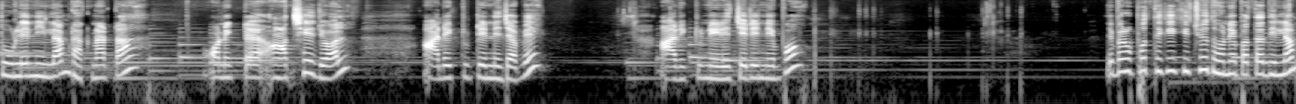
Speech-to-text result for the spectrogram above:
তুলে নিলাম ঢাকনাটা। অনেকটা আছে জল, আর একটু টেনে যাবে, আর একটু নেড়ে চেড়ে নেব। এবার উপর থেকে কিছু ধনে পাতা দিলাম।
